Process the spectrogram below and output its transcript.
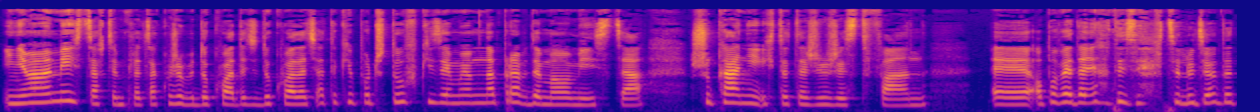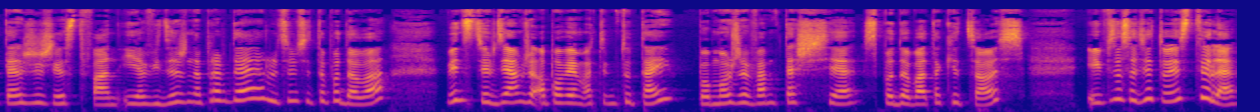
i nie mamy miejsca w tym plecaku, żeby dokładać, dokładać, a takie pocztówki zajmują naprawdę mało miejsca. Szukanie ich to też już jest fan e, opowiadania na tej zajawce ludziom to też już jest fan i ja widzę, że naprawdę ludziom się to podoba, więc stwierdziłam, że opowiem o tym tutaj, bo może Wam też się spodoba takie coś i w zasadzie to jest tyle,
